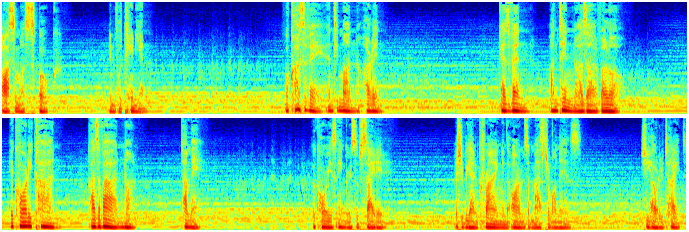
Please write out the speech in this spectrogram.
Asuma spoke in Votanian. Vokazave entiman arin. Kezven antin azar valo. Hikori kan kazava non tame. Hikori's anger subsided as she began crying in the arms of Master Lanez. She held her tight,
